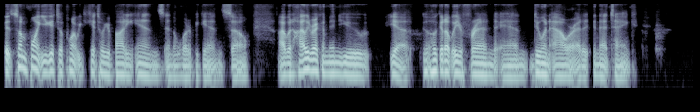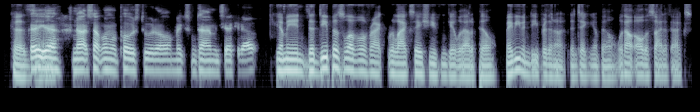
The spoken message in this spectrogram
at some point you get to a point where you can't tell your body ends and the water begins. So I would highly recommend you, yeah, hook it up with your friend and do an hour at it in that tank. Because okay yeah not something i'm opposed to at all make some time and check it out I mean, the deepest level of rac- relaxation you can get without a pill, maybe even deeper than a, than taking a pill, without all the side effects.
